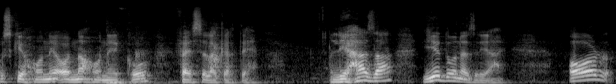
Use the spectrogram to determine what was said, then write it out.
उसके होने और ना होने को फ़ैसला करते हैं। लिहाजा ये दो नज़रिया हैं। और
